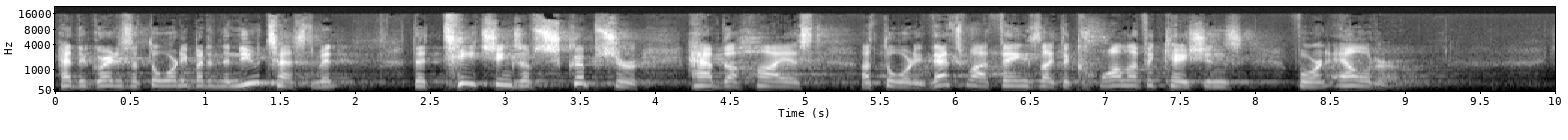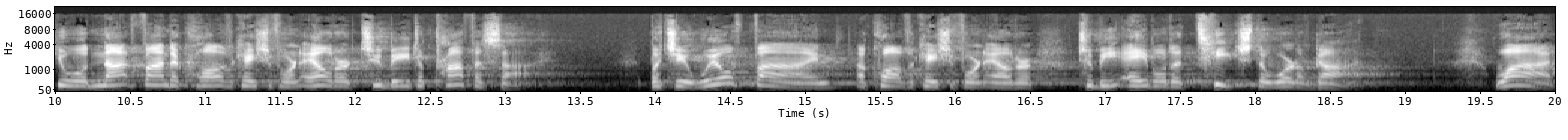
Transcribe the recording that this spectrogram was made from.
had the greatest authority, but in the New Testament, the teachings of Scripture have the highest authority. That's why things like the qualifications for an elder, you will not find a qualification for an elder to be to prophesy. But you will find a qualification for an elder to be able to teach the Word of God. Why?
